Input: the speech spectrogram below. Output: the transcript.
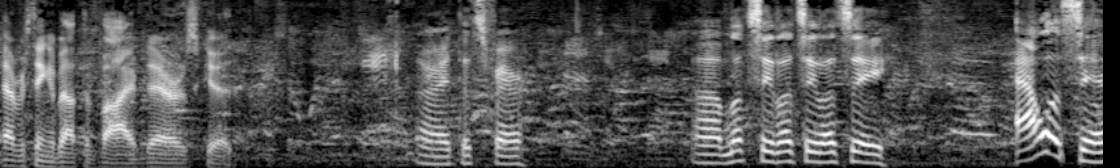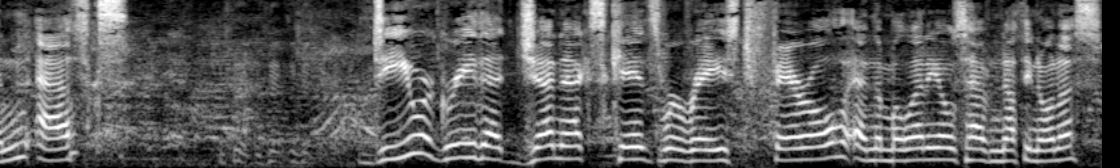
Everything about the vibe there is good. All right, that's fair. Um, let's see, let's see, let's see. Allison asks Do you agree that Gen X kids were raised feral and the millennials have nothing on us?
